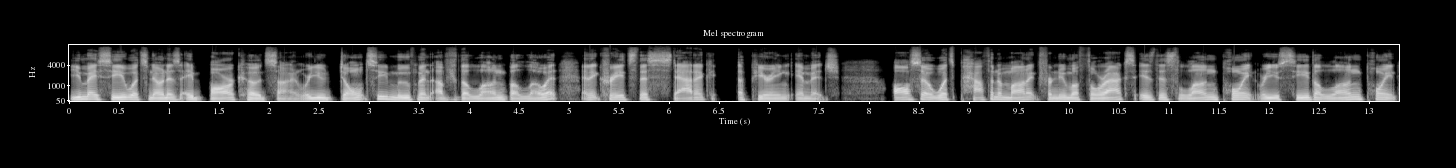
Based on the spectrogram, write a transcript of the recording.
you may see what's known as a barcode sign, where you don't see movement of the lung below it, and it creates this static appearing image. Also, what's pathognomonic for pneumothorax is this lung point, where you see the lung point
